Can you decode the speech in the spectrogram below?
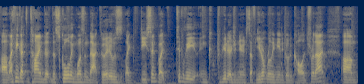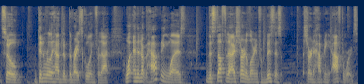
um, I think at the time the, the schooling wasn't that good. It was like decent, but typically in computer engineering stuff, you don't really need to go to college for that. Um, so didn't really have the, the right schooling for that. What ended up happening was the stuff that I started learning from business started happening afterwards.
